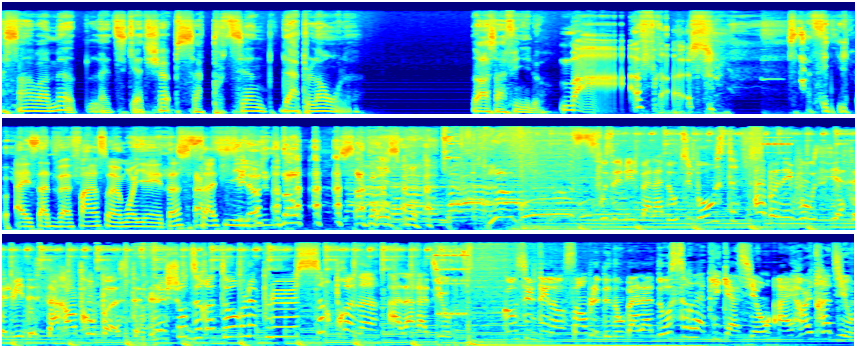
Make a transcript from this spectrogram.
elle s'en va mettre la petite ketchup, sa poutine d'aplomb. Là. Ah, ça a fini là. Ma franche. Ça là. Hey, ça devait faire sur un moyen temps. Ça a fini là. Non, ça passe pas. Vous aimez le balado du Boost? Abonnez-vous aussi à celui de Sa rentre au poste, le show du retour le plus surprenant à la radio. Consultez l'ensemble de nos balados sur l'application iHeartRadio.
